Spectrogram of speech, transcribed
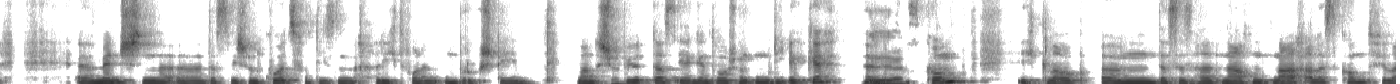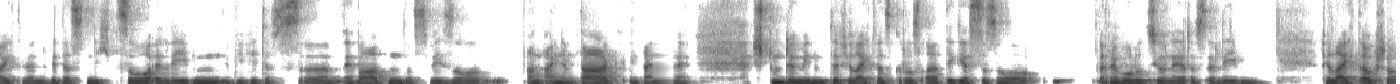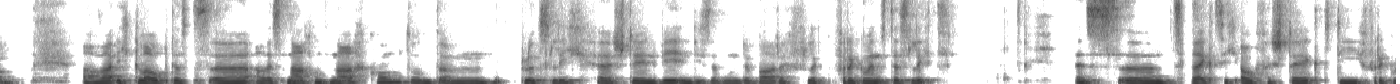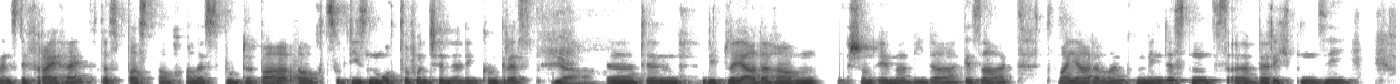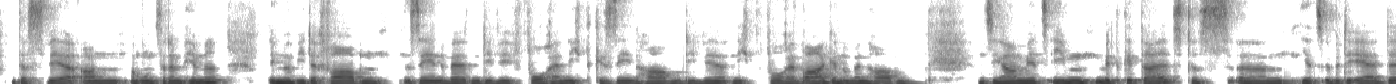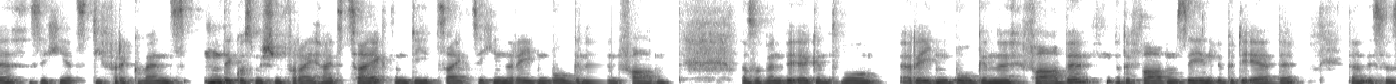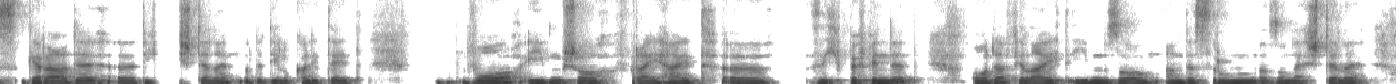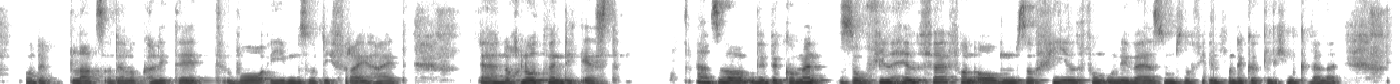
äh, Menschen, äh, dass wir schon kurz vor diesem lichtvollen Umbruch stehen. Man spürt das irgendwo schon um die Ecke, ja, ja. es kommt. Ich glaube, ähm, dass es halt nach und nach alles kommt. Vielleicht, wenn wir das nicht so erleben, wie wir das äh, erwarten, dass wir so an einem Tag, in einer Stunde, Minute vielleicht was Großartiges, so Revolutionäres erleben. Vielleicht auch schon. Aber ich glaube, dass äh, alles nach und nach kommt und ähm, plötzlich äh, stehen wir in dieser wunderbaren Fre Frequenz des Lichts es äh, zeigt sich auch verstärkt die Frequenz der Freiheit. Das passt auch alles wunderbar, auch zu diesem Motto von Channeling Kongress. Ja. Äh, denn die Plejade haben schon immer wieder gesagt, zwei Jahre lang mindestens äh, berichten sie, dass wir an, an unserem Himmel immer wieder Farben sehen werden, die wir vorher nicht gesehen haben, die wir nicht vorher wahrgenommen haben. Und Sie haben jetzt eben mitgeteilt, dass ähm, jetzt über die Erde sich jetzt die Frequenz der kosmischen Freiheit zeigt und die zeigt sich in regenbogenen Farben. Also wenn wir irgendwo regenbogene Farbe oder Farben sehen über die Erde, dann ist es gerade äh, die Stelle oder die Lokalität, wo eben schon Freiheit äh, sich befindet oder vielleicht eben so andersrum so eine Stelle oder Platz oder Lokalität, wo eben so die Freiheit äh, noch notwendig ist. Also wir bekommen so viel Hilfe von oben, so viel vom Universum, so viel von der göttlichen Quelle.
